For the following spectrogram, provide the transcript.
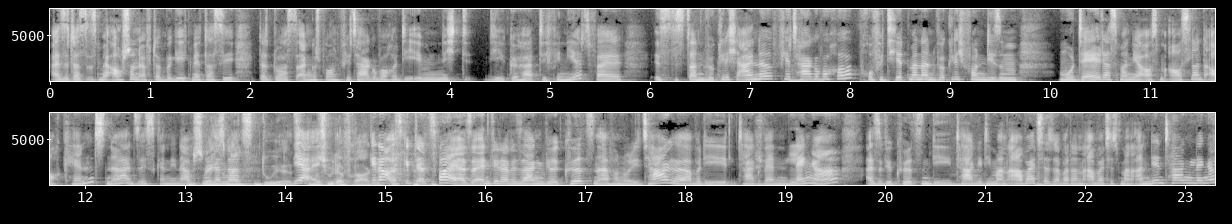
Also das ist mir auch schon öfter begegnet, dass sie, du hast angesprochen, Vier-Tage-Woche, die eben nicht, die gehört definiert, weil ist es dann wirklich eine Vier-Tage-Woche? Profitiert man dann wirklich von diesem Modell, das man ja aus dem Ausland auch kennt, ne? also die skandinavischen welches Länder. meinst du jetzt? Ja, Muss ich, wieder fragen. Genau, es gibt ja zwei. Also entweder wir sagen, wir kürzen einfach nur die Tage, aber die Tage werden länger. Also wir kürzen die Tage, die man arbeitet, aber dann arbeitet man an den Tagen länger.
